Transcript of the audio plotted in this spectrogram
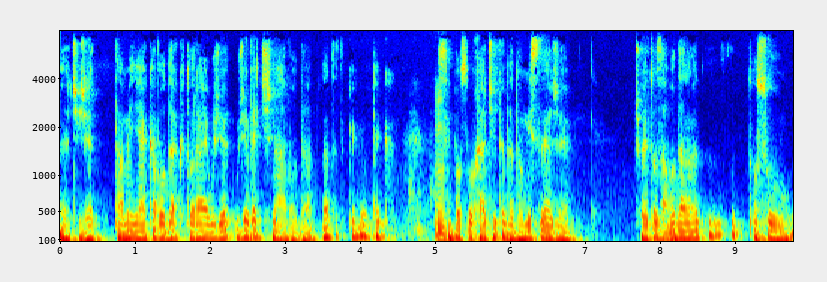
Čiže tam je nejaká voda, ktorá je už je, už je väčšiná voda. No, tak, tak hmm. si poslucháči teda domyslia, že čo je to za voda? To sú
